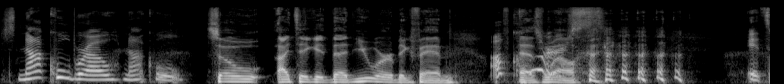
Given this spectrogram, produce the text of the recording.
it's not cool, bro. Not cool. So I take it that you were a big fan. Of course. As well. it's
